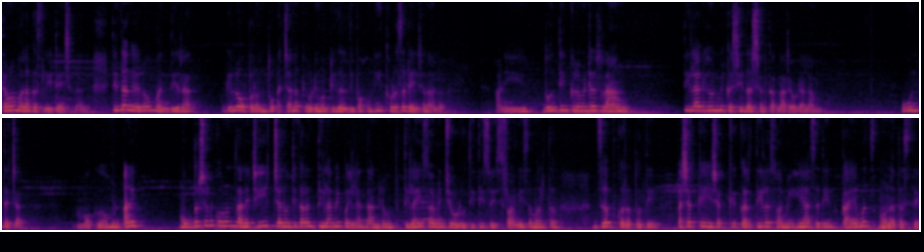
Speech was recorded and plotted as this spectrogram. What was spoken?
त्यामुळे मला कसलीही टेन्शन आलं तिथं गेलो मंदिरात गेलो परंतु अचानक एवढी मोठी गर्दी पाहूनही थोडंसं टेन्शन आलं. आणि दोन तीन किलोमीटर रांग तिला घेऊन मी कशी दर्शन करणार एवढ्या लांब? ऊन त्याच्यात. मग म्हण आणि मुखदर्शन करून जाण्याची इच्छा नव्हती कारण तिला मी पहिल्यांदा आणलं होतं. तिलाही स्वामींची ओढ होती. ती सोयी स्वामी समर्थ जप करत होते. अशक्य ही शक्य करतील स्वामी हे असं ती कायमच म्हणत असते.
